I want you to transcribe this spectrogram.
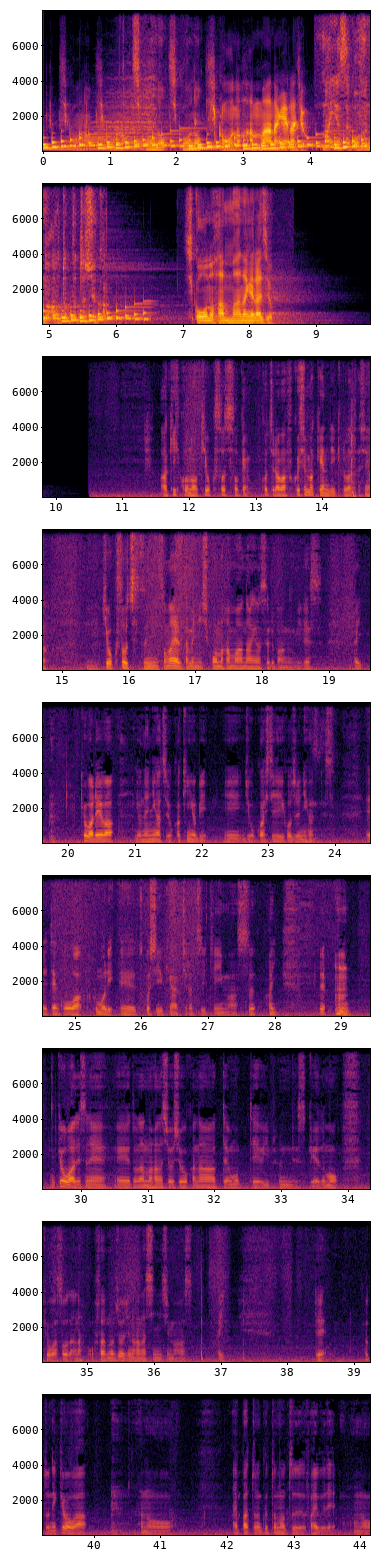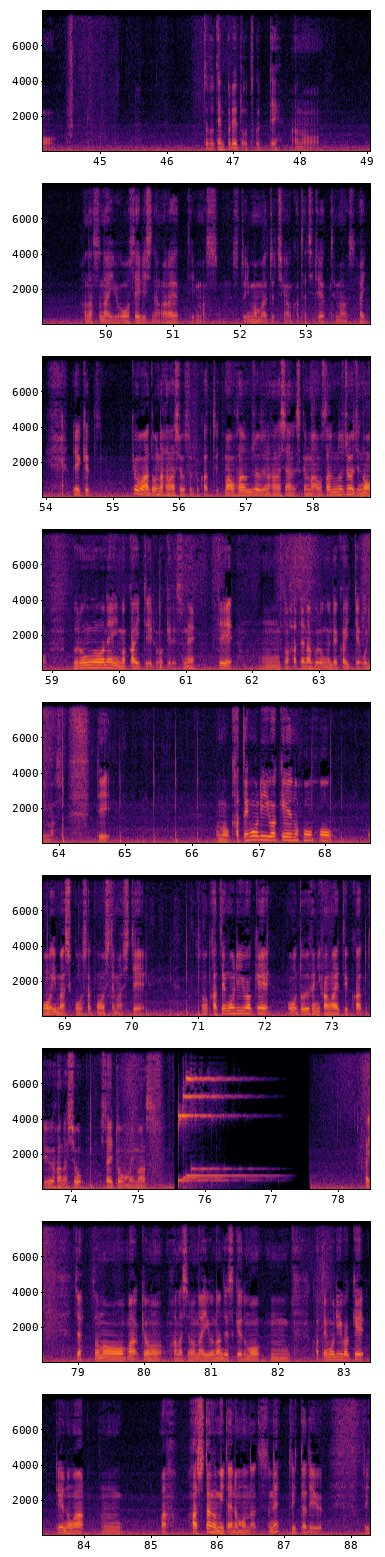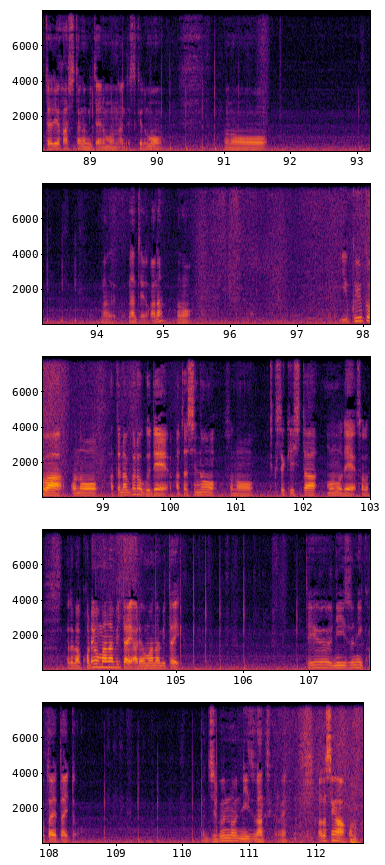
思考の思考の思考の思考の思考のハンマー投げラジオ。毎朝5分のアウトプット週間。思考のハンマー投げラジオ。秋彦の記憶装置総研こちらは福島県で生きる私が、えー記憶装置室に備えるために思考のハンマー投げをする番組です、はい、今日は令和4年2月4日金曜日、えー時刻は7時52分です、えー天候は曇り、えー少し雪がちらついています。はい。で今日はですね、えーと何の話をしようかなって思っているんですけれども今日はそうだなお猿のジョージの話にします。はい。でちょっとね今日はあの iPad の GoodNotes5 であのちょっとテンプレートを作ってあの話す内容を整理しながらやっています。ちょっと今までと違う形でやってます。はい。で今日はどんな話をするかっていうとまあお猿のジョージの話なんですけど、まあ、お猿のジョージのブログをね今書いているわけですね。でうんとハテナブログで書いております。でこのカテゴリー分けの方法を今試行錯誤してましてそのカテゴリー分けをどういうふうに考えていくかっていう話をしたいと思います。はい、じゃあそのまあ今日の話の内容なんですけれども、うん、カテゴリー分けっていうのは、うんまあ、ハッシュタグみたいなもんなんですね。ツイッターでいう。ツイッターでいうハッシュタグみたいなもんなんですけどもそのなんだなんていうのかな？そのゆくゆくはこのハテナブログで私のその蓄積したものでその例えばこれを学びたいあれを学びたい。っていうニーズに応えたいと。自分のニーズなんですけどね。私がこの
